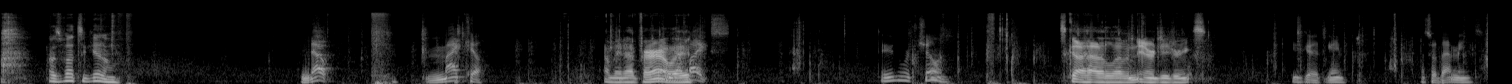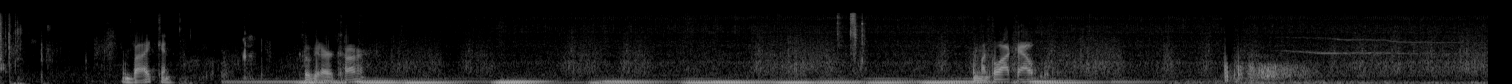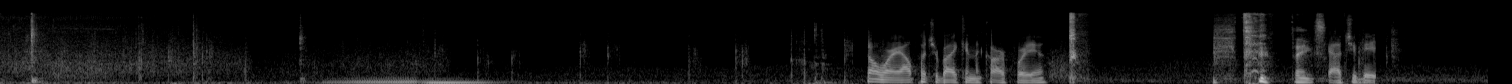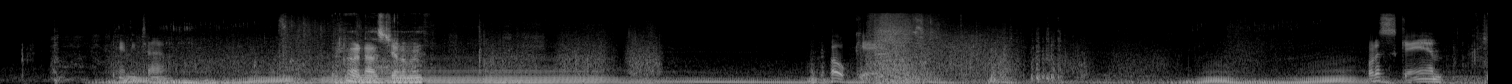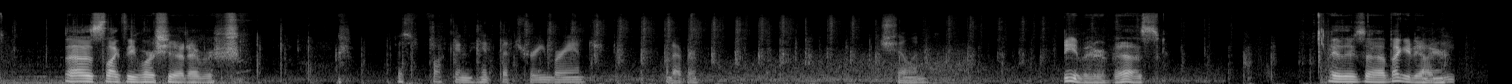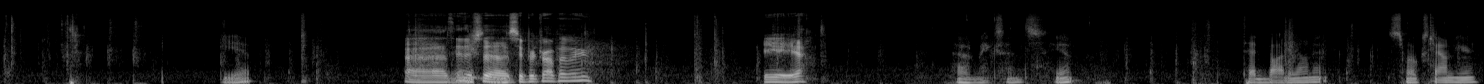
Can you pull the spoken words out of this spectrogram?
I was about to get him. No. My kill. I mean, apparently, bikes. Dude, we're chilling. this guy had 11 energy drinks. He's good at the game. That's what that means. We're biking. Go get our car. Put my Glock out. Don't worry, I'll put your bike in the car for you. Thanks. Got you, babe. Anytime. Oh, nice gentleman. Okay. What a scam. That was like the worst shit ever. Just fucking hit the tree branch. Whatever. Chilling. Need a better vest. Hey, there's a buggy down here. Yep. Uh, I think there's a super drop over here. Yeah, That would make sense. Yep. Dead body on it. Smoke's down here.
